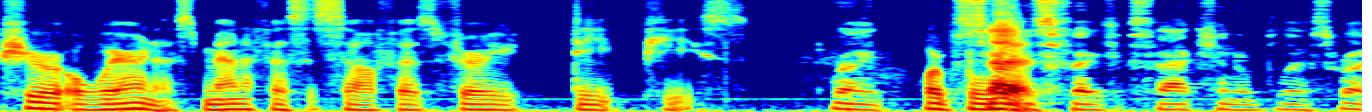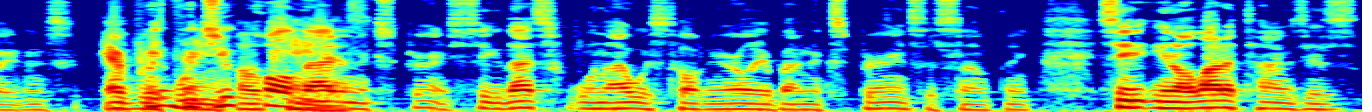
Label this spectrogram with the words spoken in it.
pure awareness manifests itself as very deep peace Right. or bliss. Satisfaction or bliss, right. And it's- Everything Would you call that an experience? See, that's when I was talking earlier about an experience of something. See, you know, a lot of times there's,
